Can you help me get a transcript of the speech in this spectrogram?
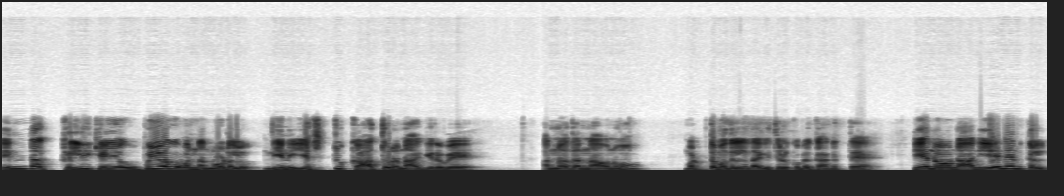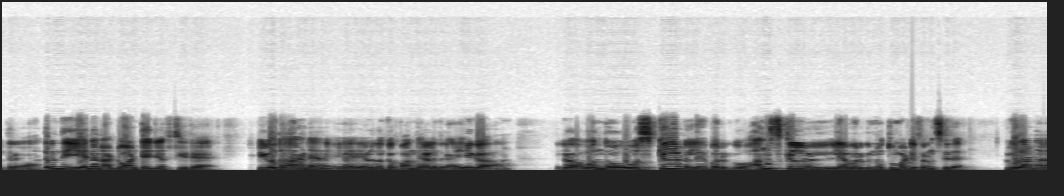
ನಿನ್ನ ಕಲಿಕೆಯ ಉಪಯೋಗವನ್ನ ನೋಡಲು ನೀನು ಎಷ್ಟು ಕಾತುರನಾಗಿರುವೆ ಅನ್ನೋದನ್ನ ಅವನು ಮೊಟ್ಟ ಮೊದಲನೇದಾಗಿ ತಿಳ್ಕೊಬೇಕಾಗತ್ತೆ. ಏನು, ನಾನು ಏನೇನ್ ಕಲಿತರೆ ಅದರಿಂದ ಏನೇನು ಅಡ್ವಾಂಟೇಜಸ್ ಇದೆ? ಈಗ ಉದಾಹರಣೆ ಹೇಳ್ಬೇಕಪ್ಪ ಅಂತ ಹೇಳಿದ್ರೆ, ಈಗ ಈಗ ಒಂದು ಸ್ಕಿಲ್ಡ್ ಲೇಬರ್ಗೂ ಅನ್ಸ್ಕಿಲ್ಡ್ ಲೇಬರ್ಗೂ ತುಂಬಾ ಡಿಫರೆನ್ಸ್ ಇದೆ. ಉದಾಹರಣೆ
